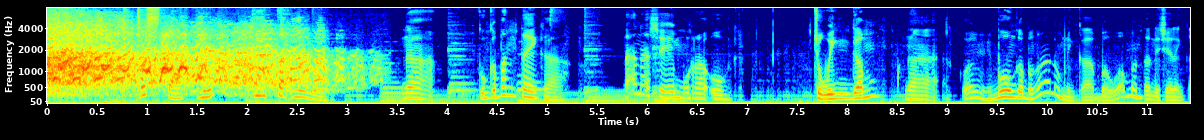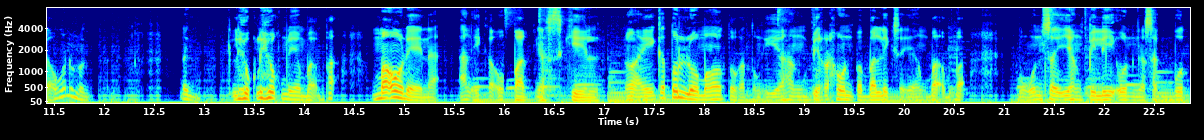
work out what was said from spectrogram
Basta no, kita nimo nga kung kabantay ka, nana siya mura og chewing gum nga ko hibuong ka ba? Ano ning kabaw, wa man tani siya nagkaon ano nag nag lihok-lihok niya ba, ba mao na ang ikaupat nga skill. No ay ikatulo mao to katong iyahang birahon pabalik sa iyang baba kung unsa iyang pilion nga sagbot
